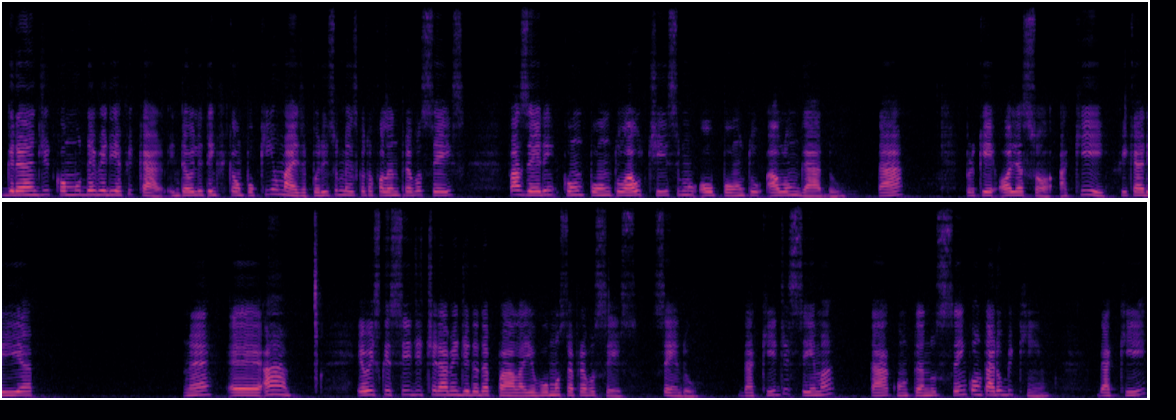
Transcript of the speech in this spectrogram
grande como deveria ficar. Então, ele tem que ficar um pouquinho mais. É por isso mesmo que eu tô falando para vocês fazerem com ponto altíssimo ou ponto alongado, tá? Porque olha só, aqui ficaria, né? É, ah, eu esqueci de tirar a medida da pala e eu vou mostrar para vocês, sendo daqui de cima, tá? Contando sem contar o biquinho. Daqui,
